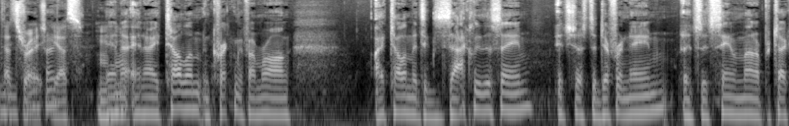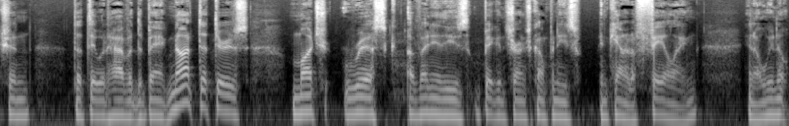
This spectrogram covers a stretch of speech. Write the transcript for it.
That's right. Side? Yes. Mm-hmm. And and I tell them, and correct me if I'm wrong. I tell them it's exactly the same. It's just a different name. It's the same amount of protection that they would have at the bank. Not that there's much risk of any of these big insurance companies in Canada failing. You know, we know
